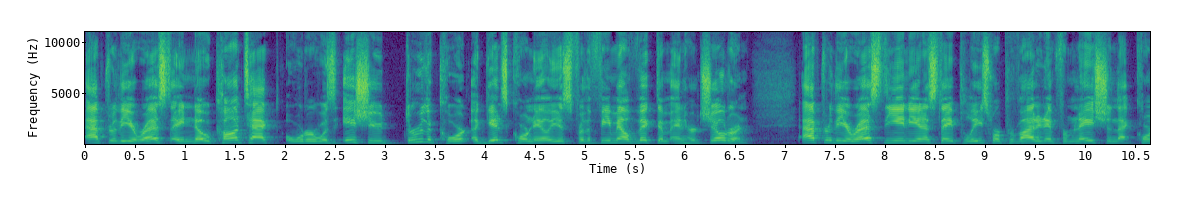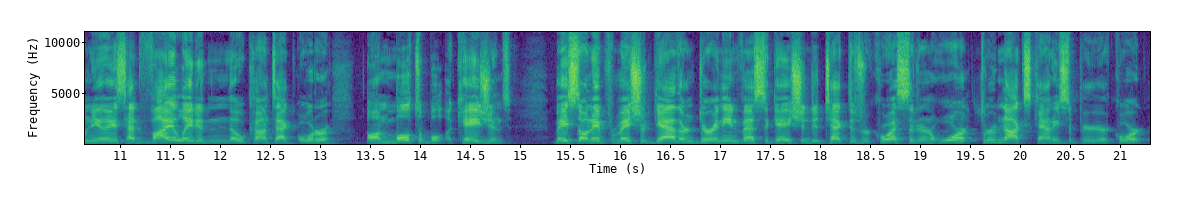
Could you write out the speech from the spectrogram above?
After the arrest, a no contact order was issued through the court against Cornelius for the female victim and her children. After the arrest, the Indiana State Police were provided information that Cornelius had violated the no contact order on multiple occasions. Based on information gathered during the investigation, detectives requested a warrant through Knox County Superior Court.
